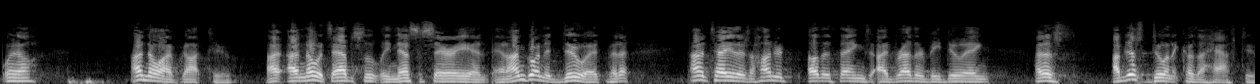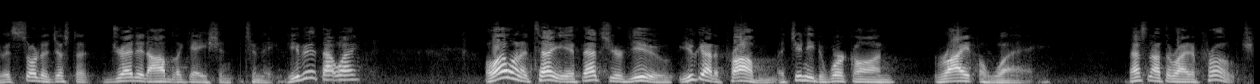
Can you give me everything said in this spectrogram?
well, I know I've got to. I, I know it's absolutely necessary and, and I'm going to do it, but I, I'll tell you there's a hundred other things I'd rather be doing. I just, I'm just doing it because I have to. It's sort of just a dreaded obligation to me. Do you view it that way? Well, I want to tell you, if that's your view, you've got a problem that you need to work on right away. That's not the right approach.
